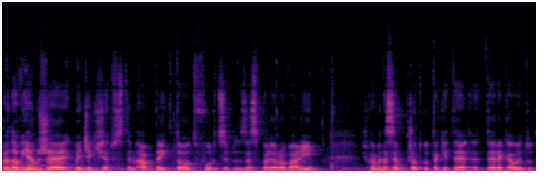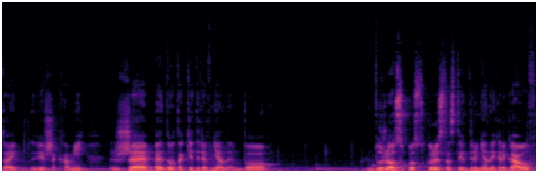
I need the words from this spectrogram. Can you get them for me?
Pewno wiem, że jak będzie jakiś system update, to twórcy zaspoilerowali, mamy na samym początku takie te, te regały tutaj wieszakami, że będą takie drewniane, bo dużo osób po prostu korzysta z tych drewnianych regałów.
